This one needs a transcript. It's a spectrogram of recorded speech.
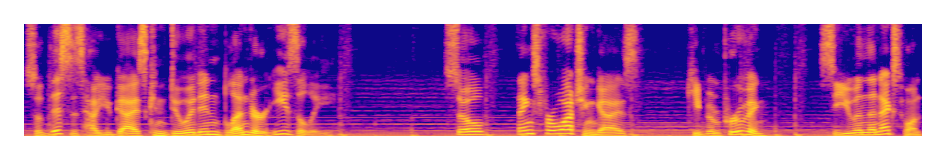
So this is how you guys can do it in Blender easily. So thanks for watching guys. Keep improving. See you in the next one.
